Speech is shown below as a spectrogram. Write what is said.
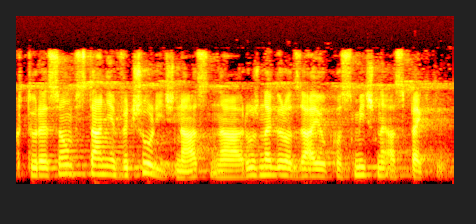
które są w stanie wyczulić nas na różnego rodzaju kosmiczne aspekty.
